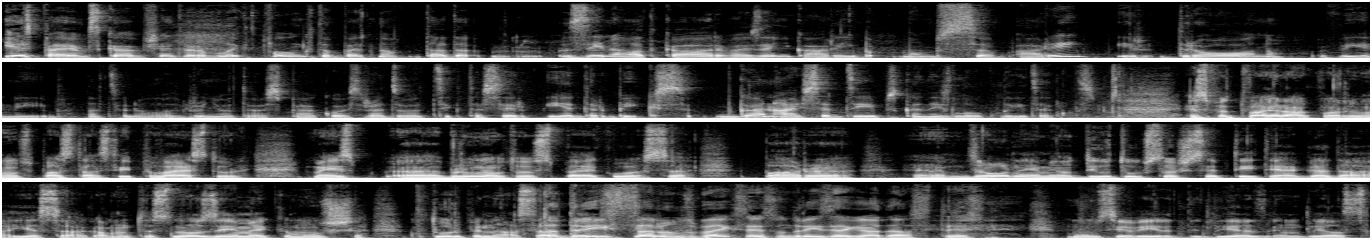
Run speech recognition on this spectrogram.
Iespējams, ka šeit varam likt punktu, bet nu, tāda zinātnākāra vai ziņkārība mums arī ir dronu vienība Nacionālās bruņotajos spēkos, redzot, cik tas ir iedarbīgs gan aizsardzības, gan izlūk līdzeklis. Es pat vairāk varu mums pastāstīt par vēsturi. Mēs uh, bruņotos spēkos uh, par uh, droniem jau 2007. gadā iesākām. Tas nozīmē, ka mums turpinās attīstība. Tad drīz sarunas beigsies un drīz iegādāsieties. mums jau ir diezgan liels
